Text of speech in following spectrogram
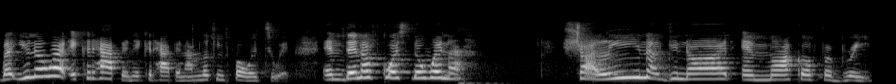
But you know what? It could happen. It could happen. I'm looking forward to it. And then, of course, the winner Charlene Guignard and Marco Fabbri.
